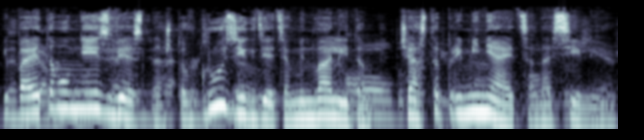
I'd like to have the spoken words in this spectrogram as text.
И поэтому мне известно, что в Грузии к детям-инвалидам часто применяется насилие.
